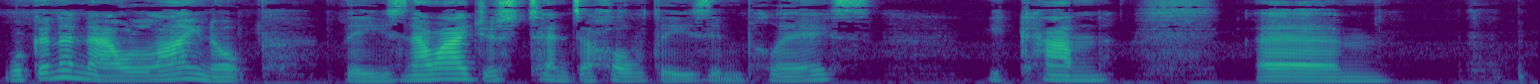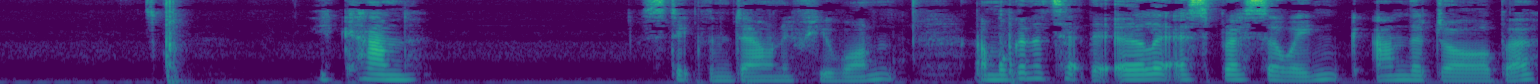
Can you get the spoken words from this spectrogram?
We're going to now line up these. Now I just tend to hold these in place. You can, um, you can stick them down if you want. And we're going to take the early espresso ink and the dauber.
